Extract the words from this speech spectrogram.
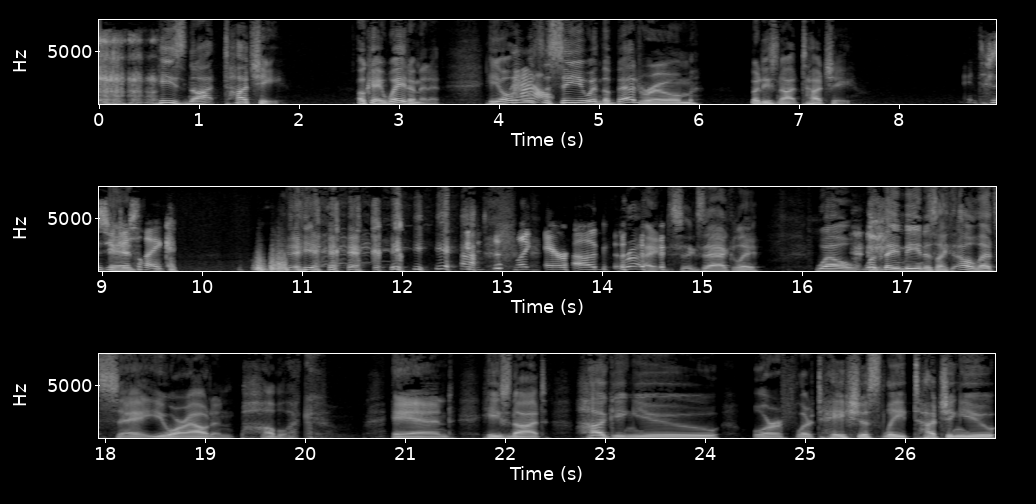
He's not touchy. Okay, wait a minute. He only wants to see you in the bedroom, but he's not touchy. Does you And- just like yeah, yeah, just like air hug? right, exactly. Well, what they mean is like, oh, let's say you are out in public and he's not hugging you or flirtatiously touching you,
